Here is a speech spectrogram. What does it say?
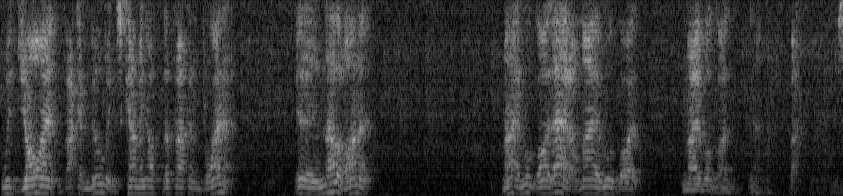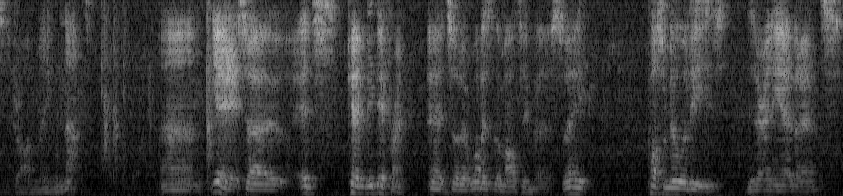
with giant fucking buildings coming off the fucking planet. In another one it may have looked like that, or may have looked like, may have looked like, oh, fuck, this is driving me nuts. Um, yeah, so it's can be different. It's sort of what is the multiverse? See, possibilities. Is there any evidence?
